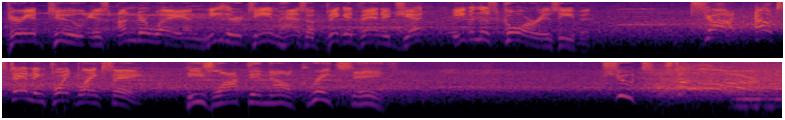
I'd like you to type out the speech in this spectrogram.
Period two is underway, and neither team has a big advantage yet. Even the score is even. Shot! Outstanding point-blank save. He's locked in now. Great save. Shoots! Score!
